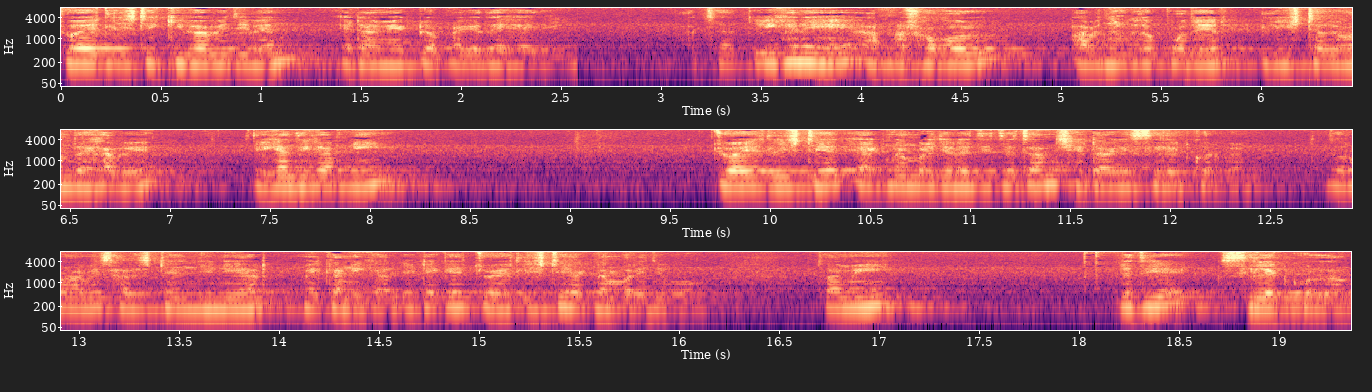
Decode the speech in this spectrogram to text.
চয়েস লিস্টে কীভাবে দেবেন, এটা আমি একটু আপনাকে দেখাই দিই। আচ্ছা তো এখানে আপনার সকল আবেদনকৃত পদের লিস্টটা যখন দেখাবে, এখান থেকে আপনি চয়েস লিস্টের এক নম্বরে যেটা দিতে চান, সেটা আগে সিলেক্ট করবেন। ধরুন আমি সাজেস্ট ইঞ্জিনিয়ার মেকানিক্যাল এটাকে চয়েস লিস্টে এক নম্বরে দেবো। তো আমি এটা সিলেক্ট করলাম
